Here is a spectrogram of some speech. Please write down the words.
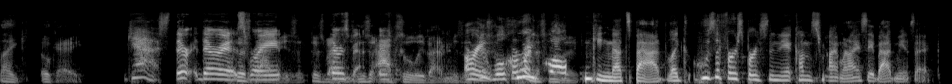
like okay Yes, there there is, There's bad right? music. There's bad There's music. bad- There's there's absolutely bad music. All right. There's Well, who are you all music. thinking that's bad? Like, who's the first person that comes to mind when I say bad music?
